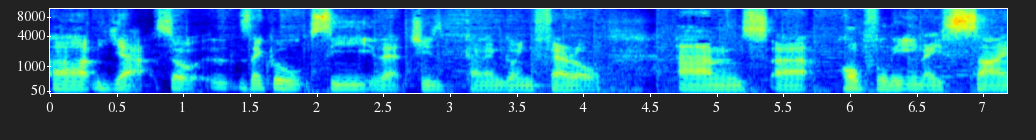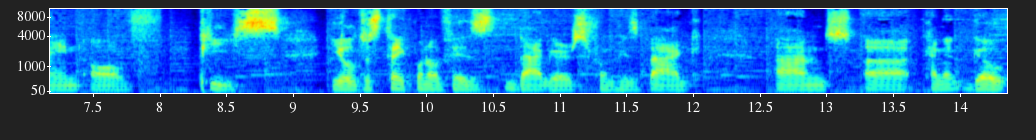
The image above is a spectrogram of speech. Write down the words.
Uh, yeah, so Zeke will see that she's kind of going feral, and uh, hopefully, in a sign of peace, he'll just take one of his daggers from his bag and uh, kind of go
